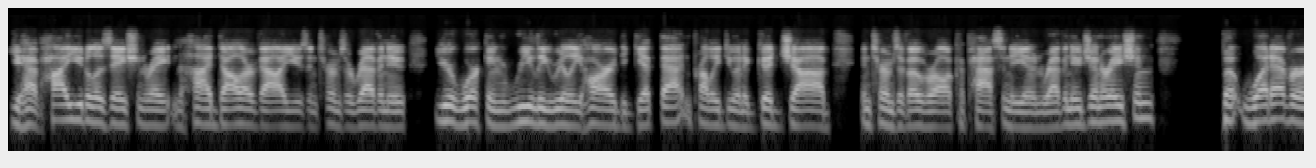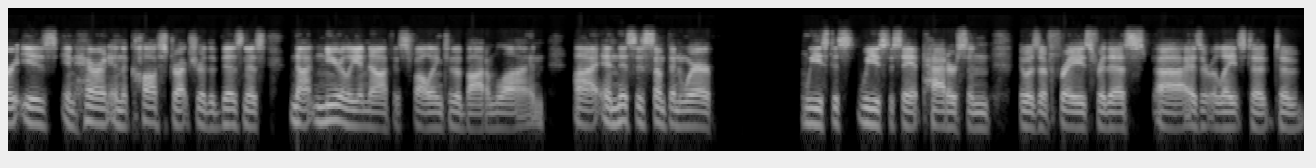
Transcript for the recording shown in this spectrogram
you have high utilization rate and high dollar values in terms of revenue. You're working really, really hard to get that and probably doing a good job in terms of overall capacity and revenue generation but whatever is inherent in the cost structure of the business, not nearly enough is falling to the bottom line. Uh, and this is something where we used to we used to say at Patterson there was a phrase for this uh, as it relates to to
